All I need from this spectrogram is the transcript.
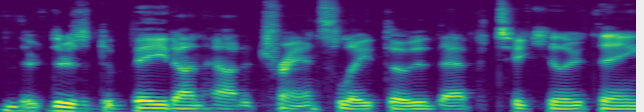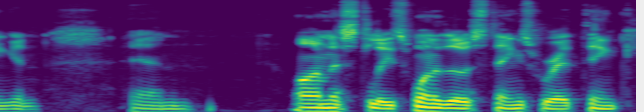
There, there's a debate on how to translate that particular thing, and and honestly, it's one of those things where I think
